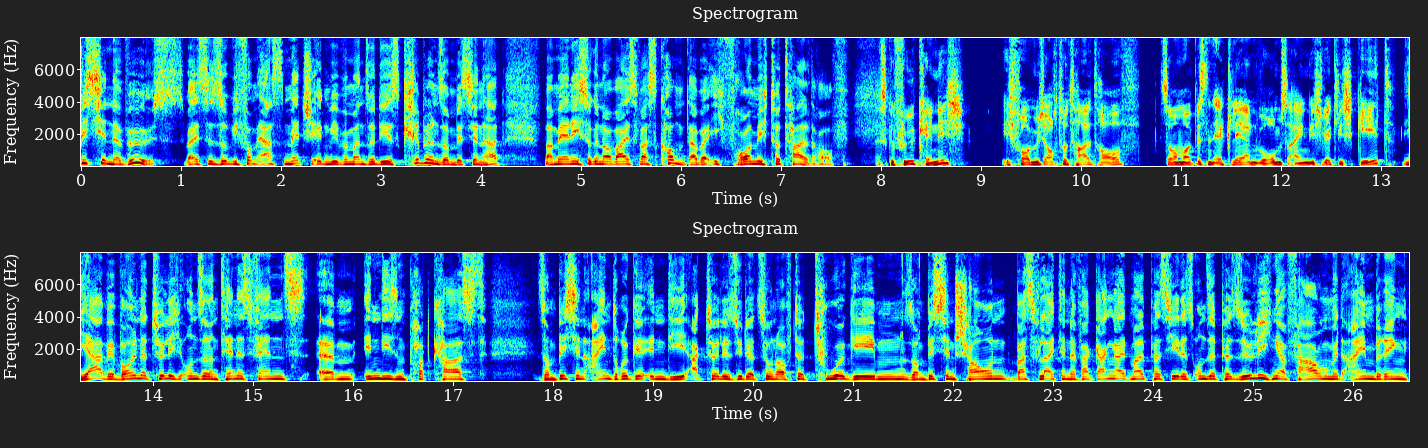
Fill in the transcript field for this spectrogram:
bisschen nervös. Weißt du, so wie vom ersten Match irgendwie, wenn man so dieses Kribbeln so ein bisschen hat, weil man ja nicht so genau weiß, was kommt. Aber ich freue mich total drauf. Das Gefühl kenne ich. Ich freue mich auch total drauf. Sollen wir mal ein bisschen erklären, worum es eigentlich wirklich geht? Ja, wir wollen natürlich unseren Tennisfans ähm, in diesem Podcast so ein bisschen Eindrücke in die aktuelle Situation auf der Tour geben, so ein bisschen schauen, was vielleicht in der Vergangenheit mal passiert ist, unsere persönlichen Erfahrungen mit einbringen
